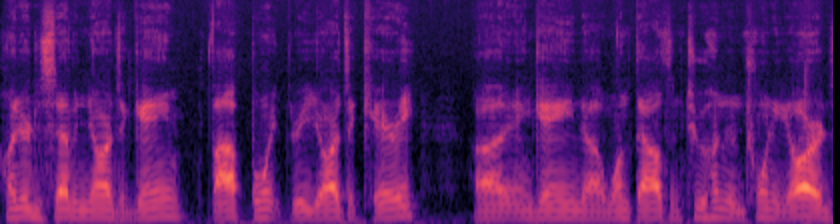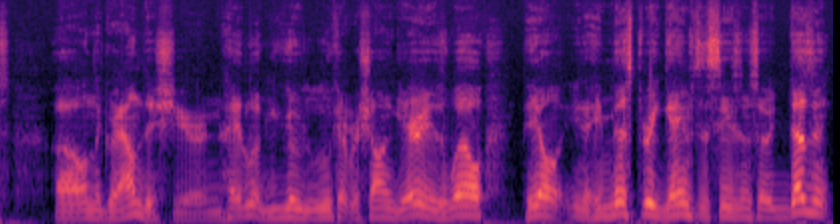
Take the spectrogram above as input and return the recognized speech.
107 yards a game, 5.3 yards a carry, uh, and gain uh, 1,220 yards uh, on the ground this year. And hey, look, you go look at Rashan Gary as well. He you know he missed three games this season, so he doesn't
